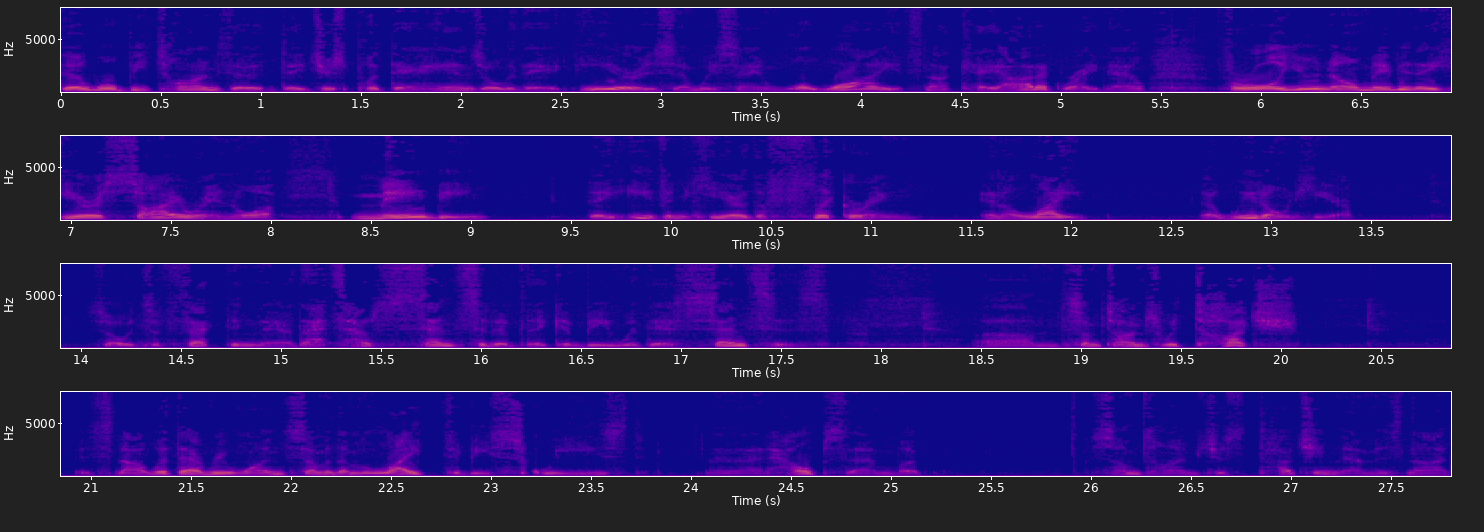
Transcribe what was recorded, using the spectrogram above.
there will be times that they just put their hands over their ears and we're saying, well, why? It's not chaotic right now. For all you know, maybe they hear a siren or maybe they even hear the flickering in a light that we don't hear. So it's affecting there. That's how sensitive they can be with their senses. Um, sometimes with touch. It's not with everyone. Some of them like to be squeezed, and that helps them, but sometimes just touching them is not,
